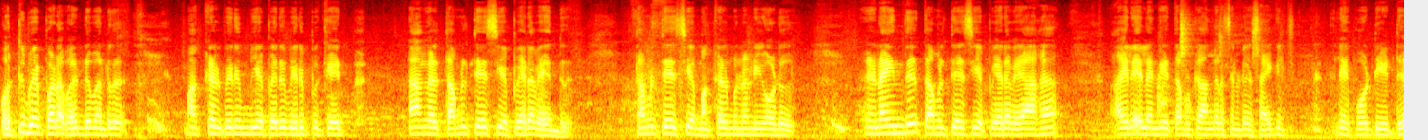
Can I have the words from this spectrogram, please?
ஒற்றுமைப்பட வேண்டும் என்று மக்கள் விரும்பிய பெரு விருப்புக்கு நாங்கள் தமிழ் தேசிய பேரவை என்று தமிழ் தேசிய மக்கள் முன்னணியோடு இணைந்து தமிழ் தேசிய பேரவையாக அகில இலங்கை தமிழ் காங்கிரசினுடைய சைக்கிள் போட்டியிட்டு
